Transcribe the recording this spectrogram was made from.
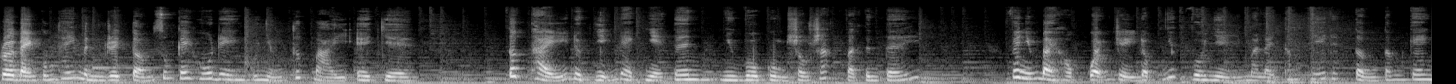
Rồi bạn cũng thấy mình rơi tẩm xuống cái hố đen của những thất bại ê chề. Tất thảy được diễn đạt nhẹ tên nhưng vô cùng sâu sắc và tinh tế. Với những bài học quản trị độc nhất vô nhị mà lại thấm thía đến tận tâm can.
